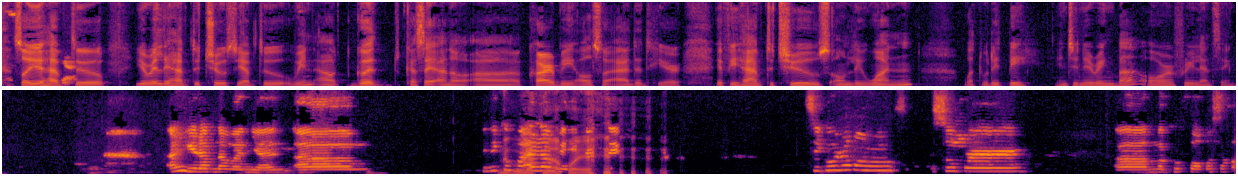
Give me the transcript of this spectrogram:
So you have Yeah. to, you really have to choose. You have to win out. Good. Kasi ano, uh, Carby also added here, if you have to choose only one, what would it be? Engineering ba or freelancing? Ang hirap naman yan. Um, hindi ko pa Nagulat alam na ako eh. eh. Siguro kung super uh, magfo-focus ako,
